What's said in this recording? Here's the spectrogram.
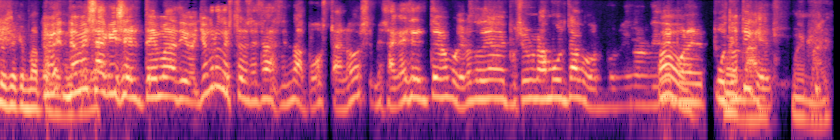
no sé qué más No me saquéis el tema, tío. Yo creo que esto se está haciendo aposta, ¿no? Si me sacáis el tema, porque el otro día me pusieron una multa por, porque me olvidé oh, poner puto muy ticket. muy mal.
